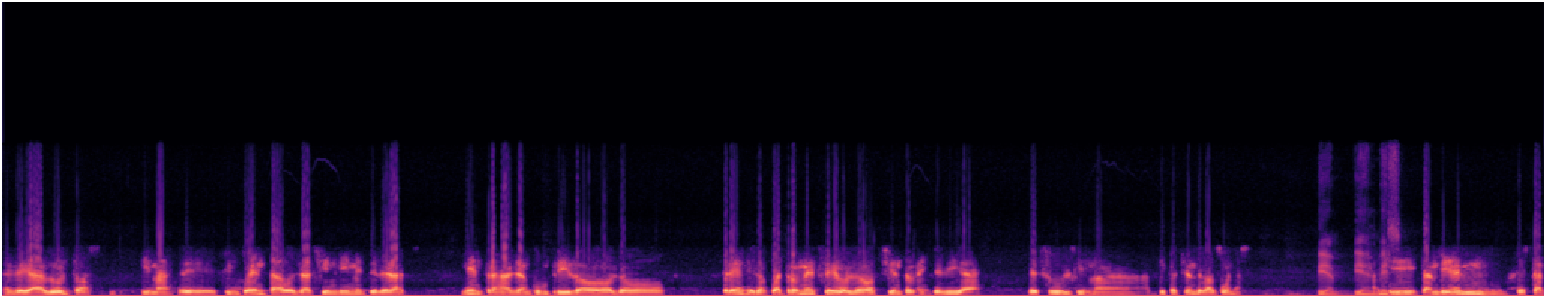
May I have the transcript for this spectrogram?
de adultos y más de 50 o ya sin límite de edad, mientras hayan cumplido los tres, los cuatro meses o los 120 días de su última aplicación de vacunas. Bien, bien. Y también se está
